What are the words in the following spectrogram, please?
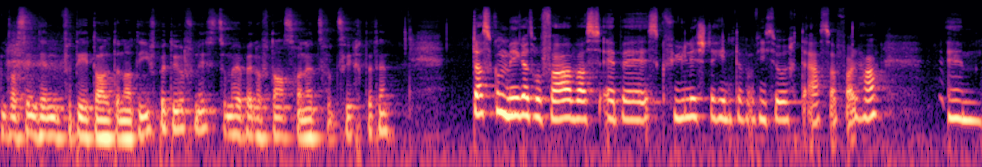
Und was sind denn für dich die Alternativbedürfnisse, um eben auf das zu verzichten? Das kommt mega darauf an, was eben das Gefühl ist dahinter, wieso ich den Essanfall habe. Ähm,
